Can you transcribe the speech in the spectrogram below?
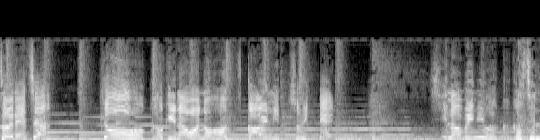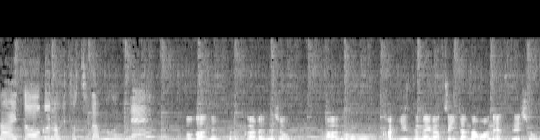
それじゃ今日は鍵縄の扱いについて忍びには欠かせない道具の一つだもんねそうだね、古くあれでしょ？あの、鍵爪がついた縄のやつでしょ？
